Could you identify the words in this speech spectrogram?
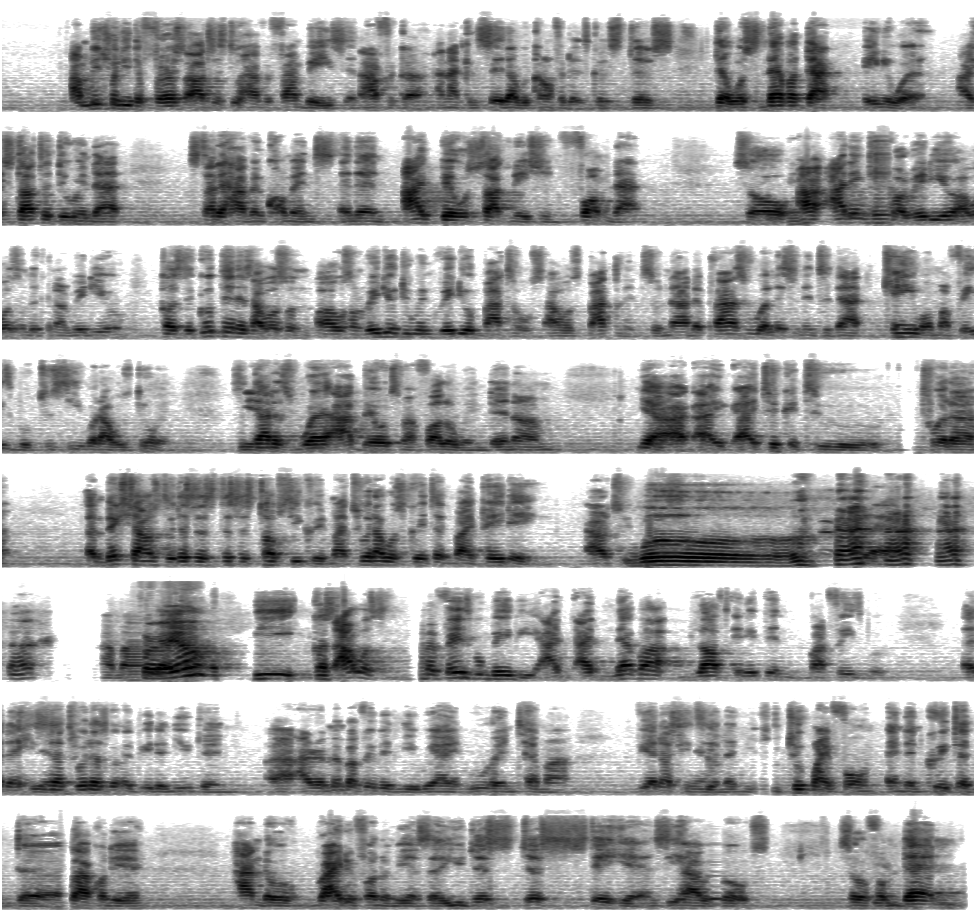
I'm literally the first artist to have a fan base in Africa, and I can say that with confidence because there's there was never that anywhere. I started doing that started having comments, and then I built Sark Nation from that. So okay. I, I, didn't care about radio. I wasn't looking at radio because the good thing is I was on I was on radio doing radio battles. I was battling. So now the fans who were listening to that came on my Facebook to see what I was doing. So yeah. that is where I built my following. Then um yeah, I, I, I took it to Twitter. And big shout out to this is this is top secret. My Twitter was created by Paedae. R2. Whoa. Yeah. For real? He because I was I'm a Facebook baby. I I never loved anything but Facebook. And then he yeah. said Twitter's gonna be the new thing. Uh, I remember vividly where we were in Tema, Vienna City, yeah. and then he, took my phone and then created the Sarkodie handle right in front of me and said, "You just just stay here and see how it goes." So from then,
